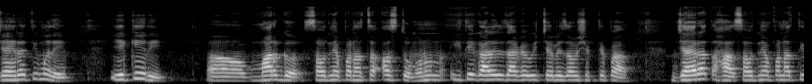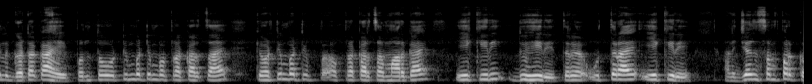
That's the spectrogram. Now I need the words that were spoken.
जाहिरातीमध्ये एकेरी मार्ग संज्ञापनाचा असतो. म्हणून इथे गाळील जागा विचारली जाऊ शकते. पहा जाहिरात हा संज्ञापनातील घटक आहे पण तो टिंबटिंब प्रकारचा आहे किंवा टिंबटिंब प्रकारचा मार्ग आहे. एकेरी दुहेरी. तर उत्तर आहे एकेरी. आणि जनसंपर्क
